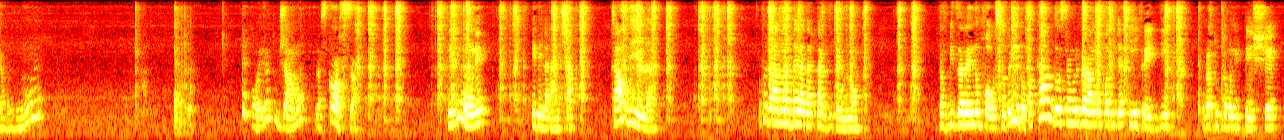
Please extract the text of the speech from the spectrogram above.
mettiamo il limone e poi grattugiamo la scorza del limone e dell'arancia. Ciao Bill! Sto preparando una bella tartare di tonno. Sta sbizzarrendo un po' questo periodo, fa caldo, stiamo preparando un po' di piattini freddi, soprattutto con il pesce.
